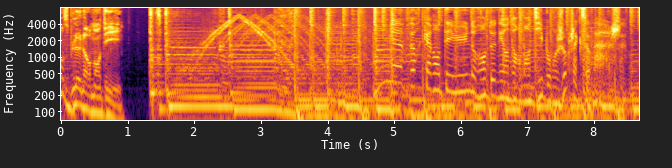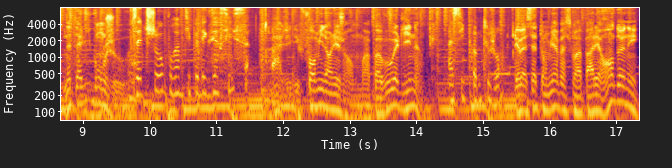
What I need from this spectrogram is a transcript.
France Bleu Normandie. 9h41, randonnée en Normandie. Bonjour Jacques Sauvage. Nathalie, bonjour. Vous êtes chaud pour un petit peu d'exercice? Ah, j'ai des fourmis dans les jambes, moi. Pas vous, Adeline? Ainsi comme toujours. Eh ben, ça tombe bien parce qu'on va parler randonnée.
